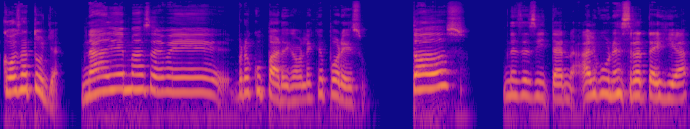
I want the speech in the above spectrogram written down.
cosa tuya. Nadie más se debe preocupar, digámosle que por eso. Todos necesitan alguna estrategia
